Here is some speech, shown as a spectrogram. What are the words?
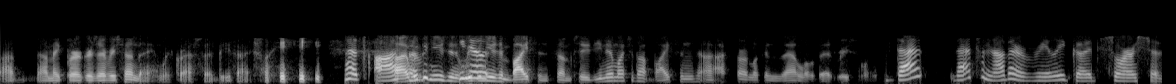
I, I make burgers every Sunday with grass-fed beef. Actually, that's awesome. Uh, we've been using you we've know, been using bison some too. Do you know much about bison? I, I started looking into that a little bit recently. That that's another really good source of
